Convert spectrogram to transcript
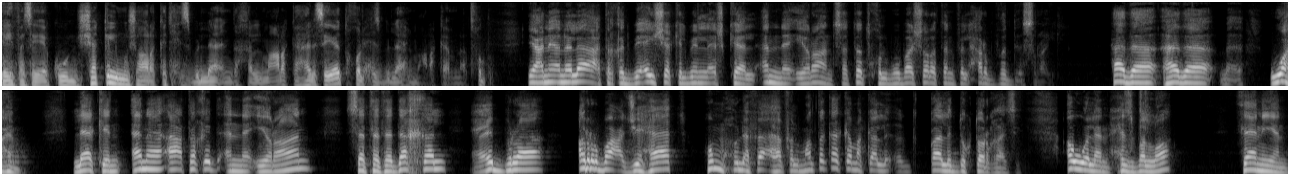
كيف سيكون شكل مشاركة حزب الله ان دخل المعركة؟ هل سيدخل حزب الله المعركة أم لا؟ تفضل. يعني أنا لا أعتقد بأي شكل من الأشكال أن إيران ستدخل مباشرة في الحرب ضد إسرائيل. هذا هذا وهم لكن أنا أعتقد أن إيران ستتدخل عبر أربع جهات هم حلفائها في المنطقة كما قال الدكتور غازي. اولا حزب الله، ثانيا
